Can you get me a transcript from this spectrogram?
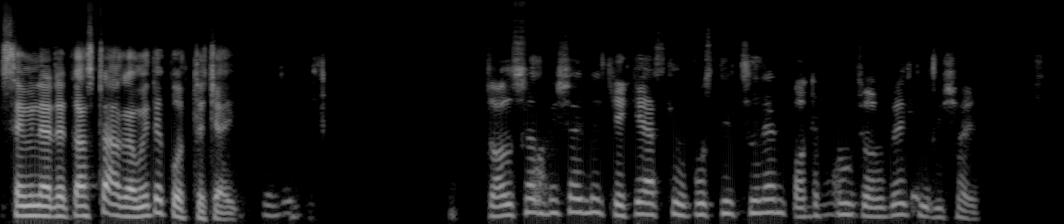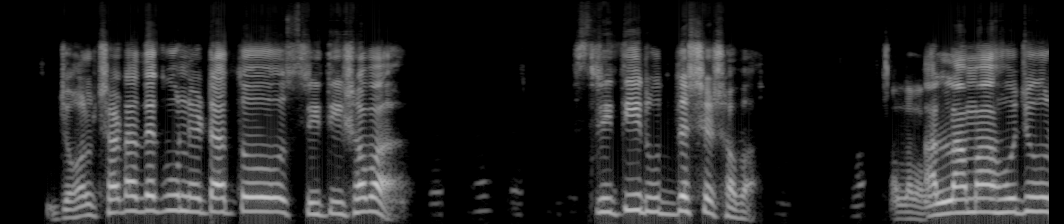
সেমিনারের কাজটা আগামীতে করতে চাই। জলসার বিষয় নিয়ে কে কে আজকে উপস্থিত ছিলেন? কতক্ষণ চলবে? কি বিষয়? জলসাটা দেখুন এটা তো স্মৃতি সভা। স্মৃতির উদ্দেশ্যে সভা। আল্লামা হুজুর।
